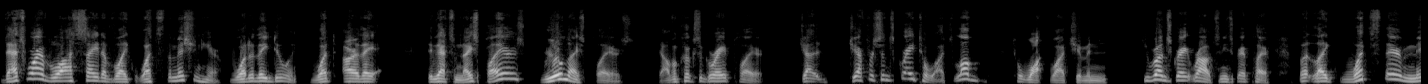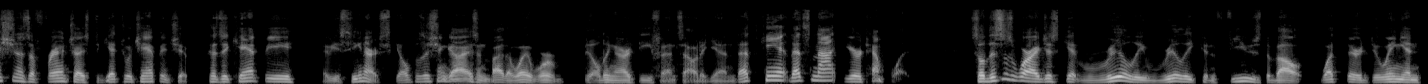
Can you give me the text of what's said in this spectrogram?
that's where I've lost sight of like, what's the mission here? What are they doing? What are they? They've got some nice players, real nice players. Dalvin Cook's a great player. Jefferson's great to watch. Love to watch, him, and he runs great routes and he's a great player. But like, what's their mission as a franchise to get to a championship? Because it can't be. Have you seen our skill position guys? And by the way, we're building our defense out again. That can't. That's not your template. So this is where I just get really, really confused about what they're doing. And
